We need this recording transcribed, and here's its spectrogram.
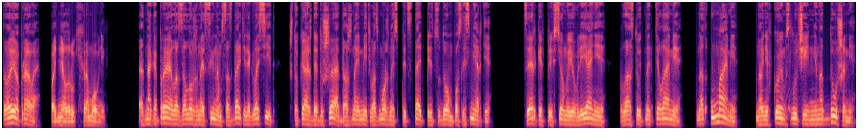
твое право», — поднял руки храмовник. «Однако правило, заложенное сыном Создателя, гласит, что каждая душа должна иметь возможность предстать перед судом после смерти. Церковь при всем ее влиянии властвует над телами, над умами, но ни в коем случае не над душами.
